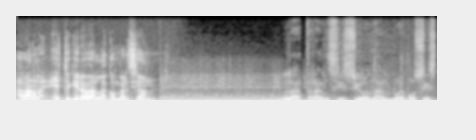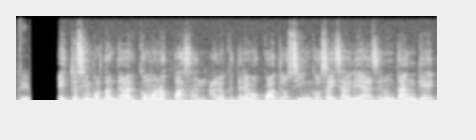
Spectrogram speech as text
A ver, esto quiero ver, la conversión. La transición al nuevo sistema Esto es importante, a ver cómo nos pasan a los que tenemos 4, 5, 6 habilidades en un tanque,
